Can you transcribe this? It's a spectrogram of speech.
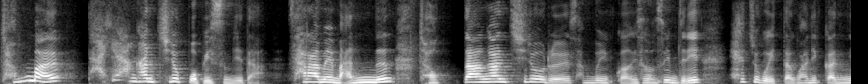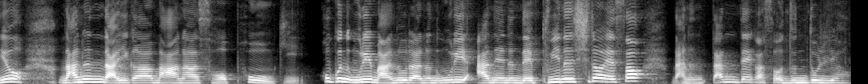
정말 다양한 치료법이 있습니다. 사람에 맞는 적당한 치료를 산부인과 의사 선생님들이 해주고 있다고 하니까요. 나는 나이가 많아서 포기. 혹은 우리 마누라는 우리 아내는 내 부인은 싫어해서 나는 딴 데 가서 눈 돌려.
